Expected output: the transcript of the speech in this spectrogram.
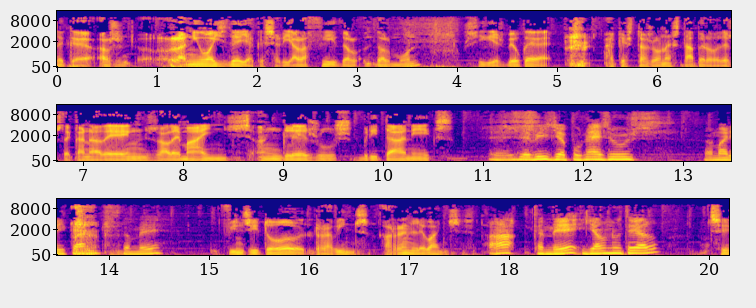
de que els, la New Age deia que seria la fi del, del món, o sigui, es veu que aquesta zona està, però des de canadencs, alemanys, anglesos, britànics, Eh, hi havia japonesos, americans, també. fins i tot rabins, arrenlevanys. Ah, també hi ha un hotel, Sí.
